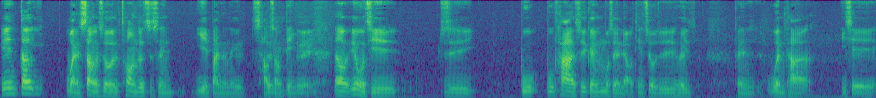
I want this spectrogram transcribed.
因为到晚上的时候，通常就只剩夜班的那个超商店员。然后因为我其实就是不不怕去跟陌生人聊天，所以我就是会。可能问他一些，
